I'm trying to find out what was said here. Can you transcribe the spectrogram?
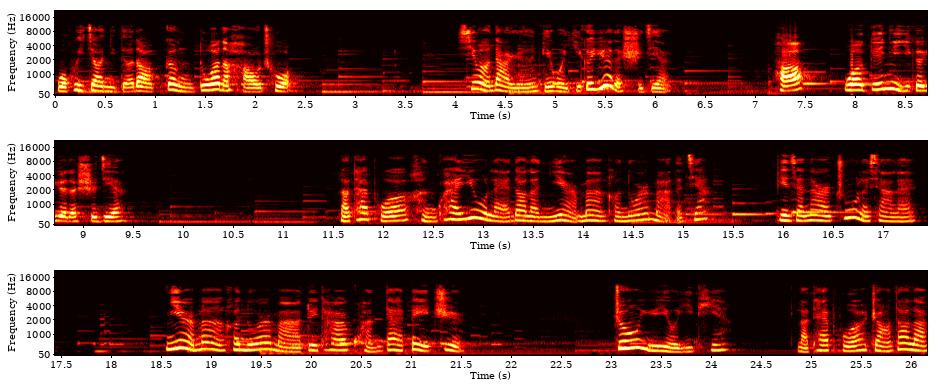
我会叫你得到更多的好处。希望大人给我一个月的时间。”好，我给你一个月的时间。老太婆很快又来到了尼尔曼和努尔玛的家，并在那儿住了下来。尼尔曼和努尔玛对她款待备至。终于有一天，老太婆找到了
